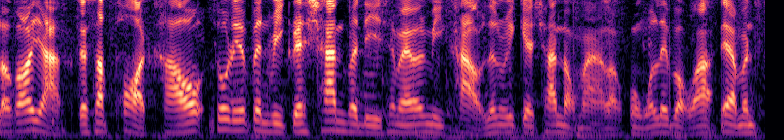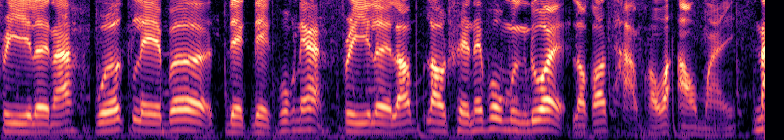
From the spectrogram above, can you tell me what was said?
แล้วก็อยากจะซัพพอร์ตเขาช่วงนี้เป็น regression พอดีใช่ไหมมันมีข่าวเรื่อง regression ออกมาเราผมก็เลยบอกว่าเนี่ยมันฟรีเลยนะ work labor เด็กๆ พวกเนี้ยฟรีเลยแล้วเราเทรนให้พวกมึงด้วยเราก็ถามเขาว่าเอาไหมณ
